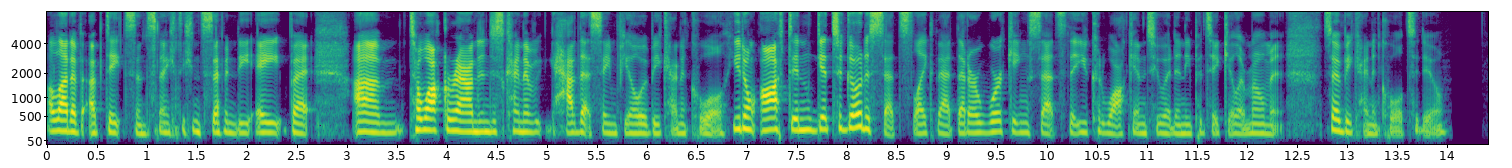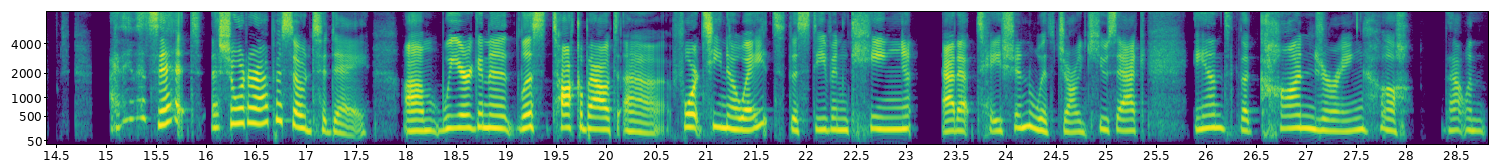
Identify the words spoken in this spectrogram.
A lot of updates since 1978, but um, to walk around and just kind of have that same feel would be kind of cool. You don't often get to go to sets like that, that are working sets that you could walk into at any particular moment. So it'd be kind of cool to do. I think that's it. A shorter episode today. Um, we are going to let's talk about uh, 1408, the Stephen King adaptation with John Cusack, and The Conjuring. Oh, that one.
